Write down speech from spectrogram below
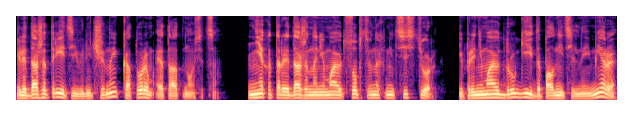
или даже третьей величины, к которым это относится. Некоторые даже нанимают собственных медсестер и принимают другие дополнительные меры,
